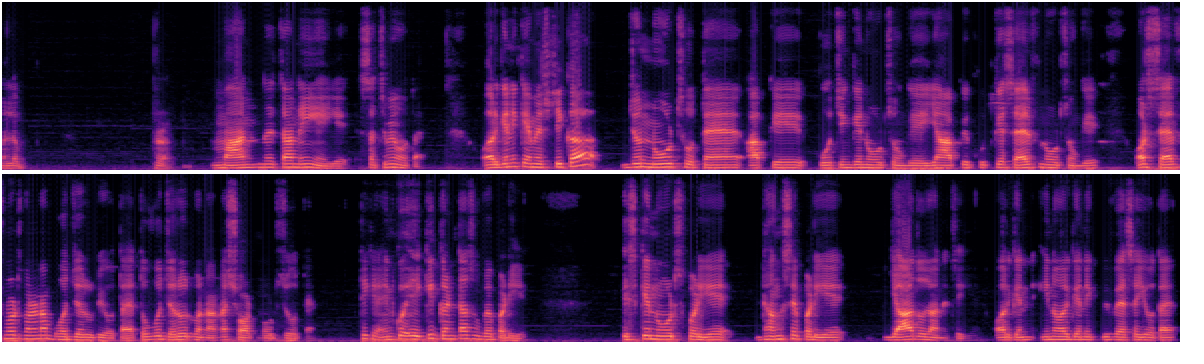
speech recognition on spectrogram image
मतलब मान्यता नहीं है ये, सच में होता है। ऑर्गेनिक केमिस्ट्री का जो नोट्स होते हैं, आपके कोचिंग के नोट्स होंगे या आपके खुद के सेल्फ नोट्स होंगे, और सेल्फ नोट्स बनाना बहुत ज़रूरी होता है तो वो ज़रूर बनाना शॉर्ट नोट्स जो होते हैं। ठीक है, इनको एक एक घंटा सुबह पढ़िए, इसके नोट्स पढ़िए, ढंग से पढ़िए याद हो जाने चाहिए। ऑर्गेनिक इनऑर्गेनिक भी वैसा ही होता है।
